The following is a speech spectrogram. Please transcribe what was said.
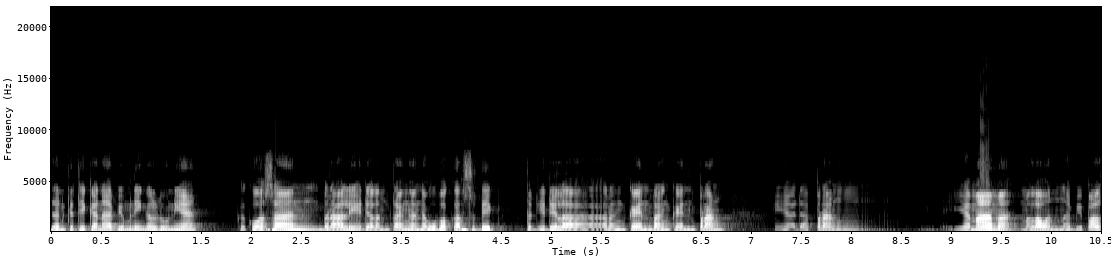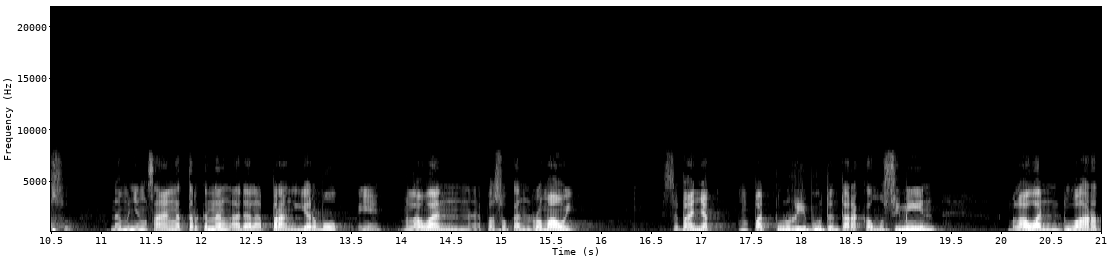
dan ketika Nabi meninggal dunia kekuasaan beralih dalam tangan Abu Bakar Siddiq, terjadilah rangkaian-rangkaian perang. Ya, ada perang Yamamah melawan Nabi palsu. Namun yang sangat terkenal adalah perang Yarmouk ya, melawan pasukan Romawi. Sebanyak 40 ribu tentara kaum muslimin melawan 200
